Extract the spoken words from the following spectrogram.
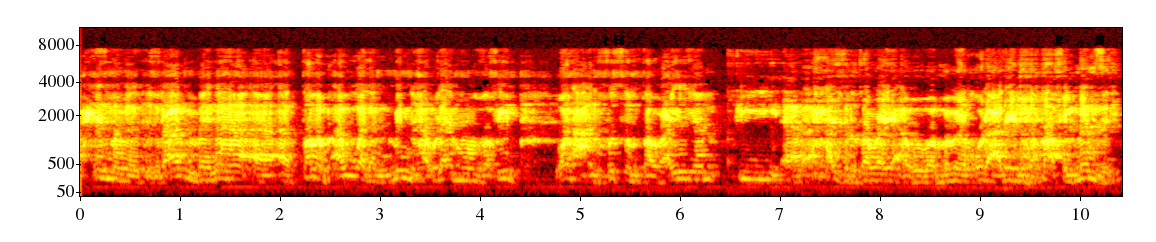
حزمة من الإجراءات من بينها الطلب اولا من هؤلاء الموظفين وضع أنفسهم طوعيا في حجر طوعي أو ما يقول عليه البقاء في المنزل.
